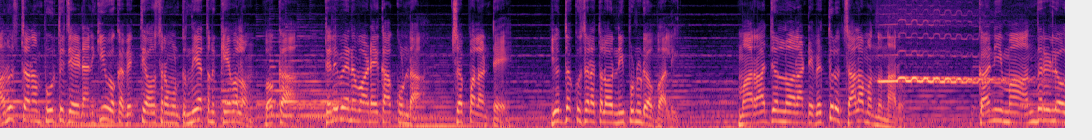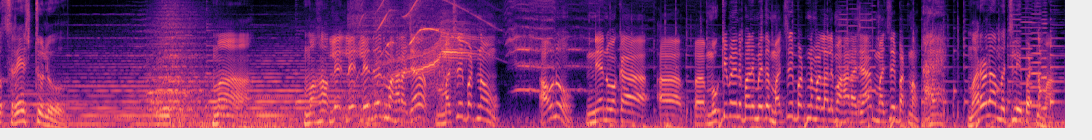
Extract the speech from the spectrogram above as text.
అనుష్ఠానం పూర్తి చేయడానికి ఒక వ్యక్తి అవసరం ఉంటుంది. అతను కేవలం ఒక తెలివైన వాడే కాకుండా చెప్పాలంటే యుద్ధ కుశలతలో నిపుణుడు అవ్వాలి. మా రాజ్యంలో అలాంటి వ్యక్తులు చాలా మంది ఉన్నారు. కానీ మా అందరిలో శ్రేష్ఠులు మా మహా లే- లే- లేదు లేదు మహారాజా మచిలీపట్నం. అవును నేను ఒక ఆ, ఆ, ముఖ్యమైన పని మీద మచిలీపట్నం వెళ్ళాలి మహారాజా మచిలీపట్నం. మరలా మచిలీపట్నమా?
